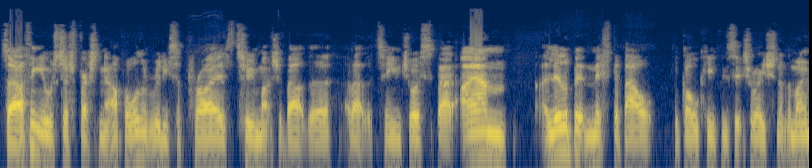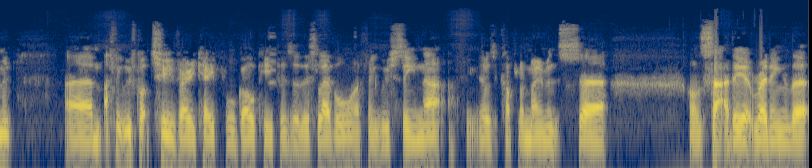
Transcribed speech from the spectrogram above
So I think it was just freshening it up. I wasn't really surprised too much about the about the team choice, but I am a little bit miffed about the goalkeeping situation at the moment. Um, I think we've got two very capable goalkeepers at this level. I think we've seen that. I think there was a couple of moments uh, on Saturday at Reading that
